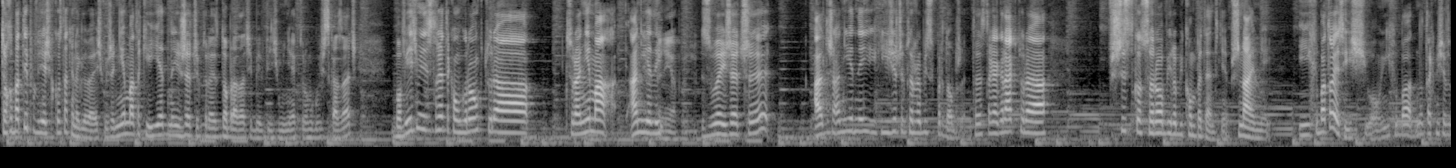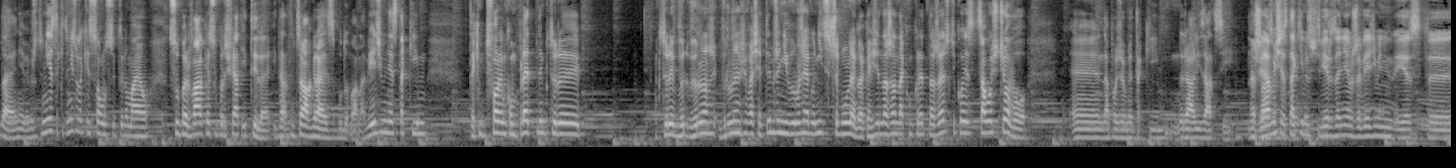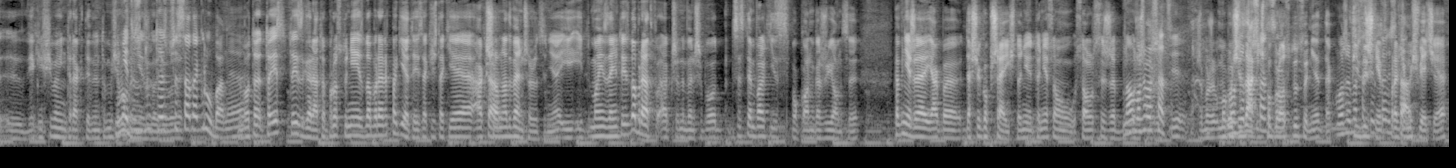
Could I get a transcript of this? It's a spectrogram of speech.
to chyba ty powiedziałeś, jak ostatnio nagrywaliśmy, że nie ma takiej jednej rzeczy, która jest dobra dla ciebie w Wiedźminie, którą mógłbyś wskazać, bo Wiedźmin jest trochę taką grą, która, która nie ma ani jednej ja złej rzeczy, ale też ani jednej jakiejś rzeczy, która robi super dobrze. To jest taka gra, która wszystko, co robi, robi kompetentnie, przynajmniej. I chyba to jest jej siłą i chyba, no tak mi się wydaje, nie wiem, że to nie, jest takie, to nie są takie Soulsy, które mają super walkę, super świat i tyle. I na tym cała gra jest zbudowana. Wiedźmin jest takim, takim tworem kompletnym, który który wy- wyróżnia, wyróżnia się właśnie tym, że nie wyróżnia go nic szczególnego, jakaś jedna żadna konkretna rzecz, tylko jest całościowo na poziomie takiej realizacji. Znaczy ja bym się z takim stwierdzeniem, że Wiedźmin jest y, w jakimś filmie interaktywnym, to mi się Nie, to jest, nie to zgodził. jest bo- przesada gruba, nie? No bo to, to, jest, to jest gra, to po prostu nie jest dobre RPG, to jest jakieś takie action Tak. adventure, co nie? I, I moim zdaniem to jest dobre action adventure, bo system walki jest spoko, angażujący. Pewnie, że jakby da się go przejść, to nie, to nie są soulsy, że... No, może masz rację. Że może, mogą Może się zabić po prostu, co nie? Tak Może fizycznie to w jest prawdziwym tak. świecie.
